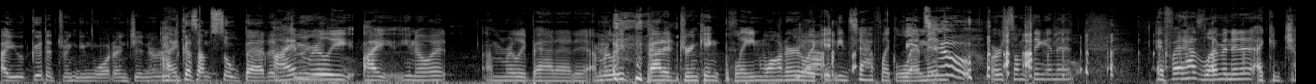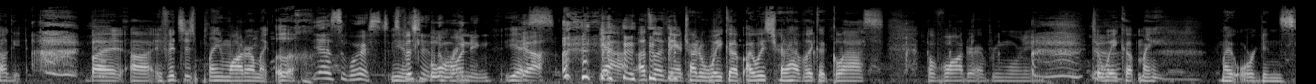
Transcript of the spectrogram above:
are you good at drinking water in general? I- because I'm so bad at. I'm really, I, you know what? I'm really bad at it. I'm really bad at drinking plain water. Like it needs to have like lemon or something in it. If it has lemon in it, I can chug it. But uh, if it's just plain water, I'm like, ugh. Yeah, it's the worst, You know, especially in the morning. Yes. Yeah. Yeah. that's another thing. I try to wake up. I always try to have like a glass of water every morning to wake up my my organs.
